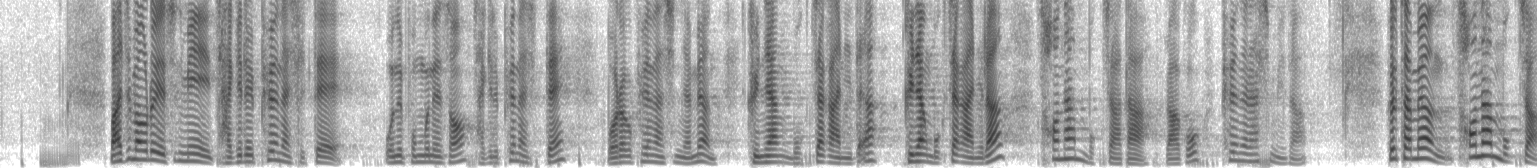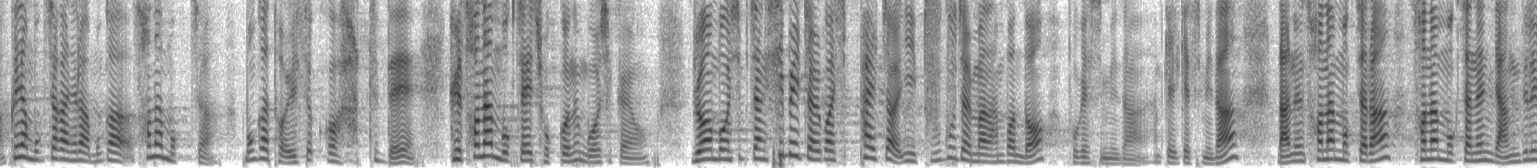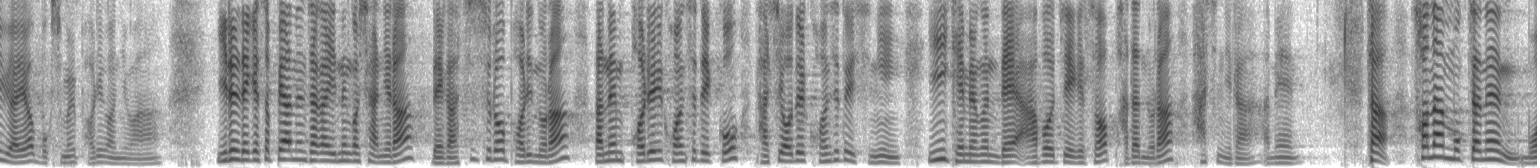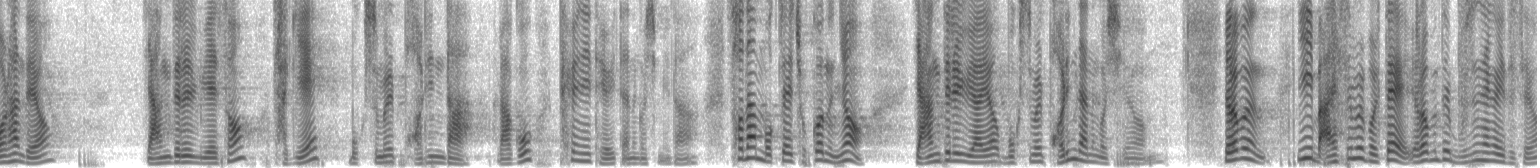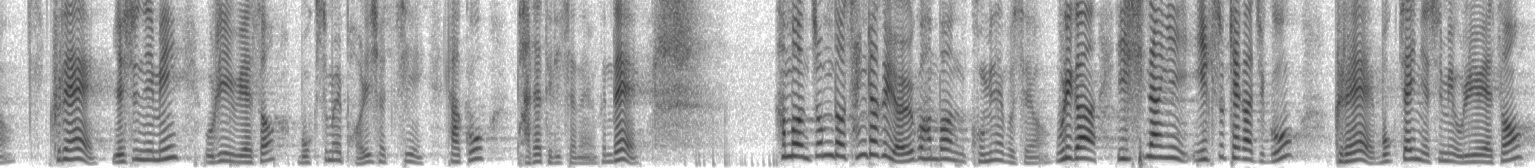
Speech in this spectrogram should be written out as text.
마지막으로 예수님이 자기를 표현하실 때 오늘 본문에서 자기를 표현하실 때 뭐라고 표현하셨냐면 그냥 목자가 아니다. 그냥 목자가 아니라 선한 목자다라고 표현을 하십니다. 그렇다면 선한 목자, 그냥 목자가 아니라 뭔가 선한 목자, 뭔가 더 있을 것 같은데 그 선한 목자의 조건은 무엇일까요? 요한복음 10장 11절과 18절 이 두 구절만 한 번 더 보겠습니다. 함께 읽겠습니다. 나는 선한 목자라 선한 목자는 양들을 위하여 목숨을 버리거니와 이를 내게서 빼앗는 자가 있는 것이 아니라 내가 스스로 버리노라 나는 버릴 권세도 있고 다시 얻을 권세도 있으니 이 계명은 내 아버지에게서 받았노라 하시니라 아멘. 자 선한 목자는 뭘 한대요? 양들을 위해서 자기의 목숨을 버린다라고 표현이 되어 있다는 것입니다. 선한 목자의 조건은요, 양들을 위하여 목숨을 버린다는 것이에요. 여러분, 이 말씀을 볼 때 여러분들 무슨 생각이 드세요? 그래, 예수님이 우리 위해서 목숨을 버리셨지라고 받아들이잖아요. 근데 한번 좀 더 생각을 열고 한번 고민해 보세요. 우리가 이 신앙이 익숙해 가지고 그래, 목자인 예수님이 우리 위해서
